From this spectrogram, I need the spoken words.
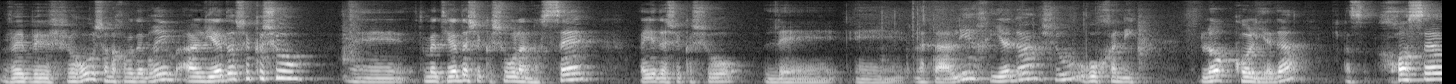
ובפירוש אנחנו מדברים על ידע שקשור. אה, זאת אומרת, ידע שקשור לנושא, הידע שקשור אה, לתהליך, ידע שהוא רוחני, לא כל ידע, אז חוסר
